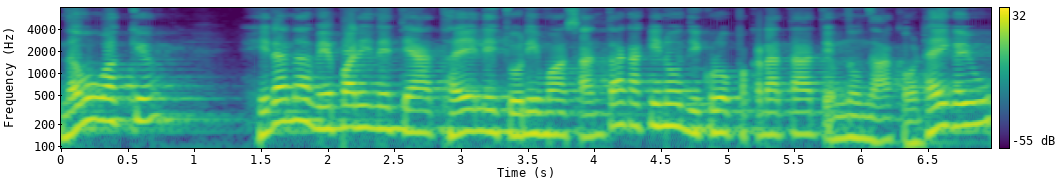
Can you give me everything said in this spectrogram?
નવું વાક્ય હીરાના વેપારીને ત્યાં થયેલી ચોરીમાં શાંતા કાકીનો દીકરો પકડાતા તેમનું નાક વઢાઈ ગયું.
